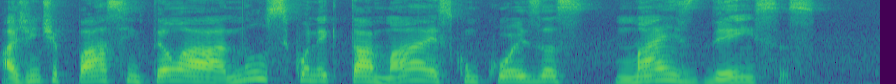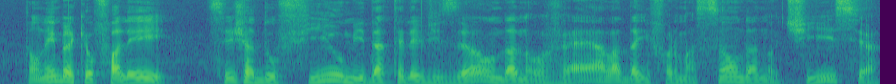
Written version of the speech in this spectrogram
a gente passa então a não se conectar mais com coisas mais densas. Então lembra que eu falei, seja do filme, da televisão, da novela, da informação, da notícia.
